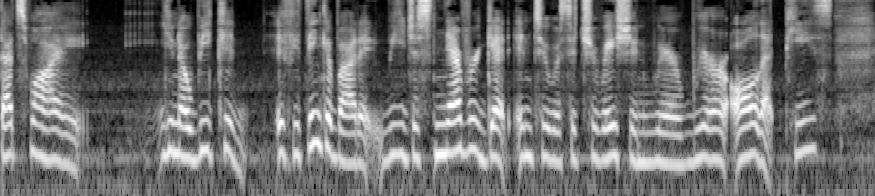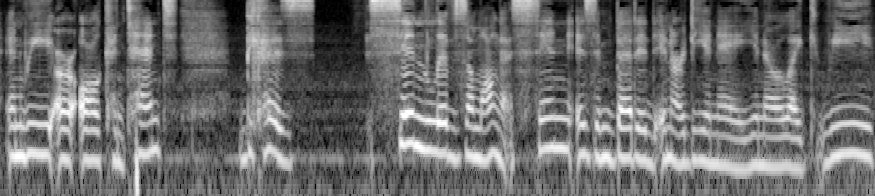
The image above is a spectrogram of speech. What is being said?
That's why you know, we could if you think about it, we just never get into a situation where we're all at peace and we are all content because sin lives among us. Sin is embedded in our DNA, you know, like we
